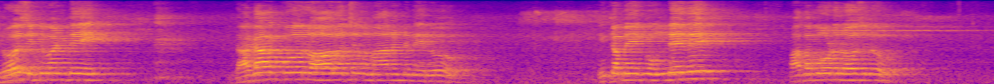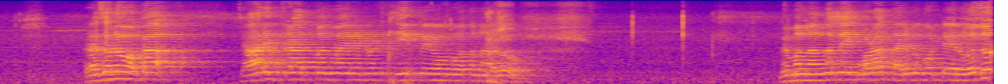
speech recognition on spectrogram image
ఈరోజు ఇటువంటి దగాకోరు ఆలోచనలు మానండి మీరు. ఇంకా మీకు ఉండేది పదమూడు రోజులు. ప్రజలు ఒక చారిత్రాత్మకమైనటువంటి తీర్పు ఇవ్వబోతున్నారు. మిమ్మల్ని అందరినీ కూడా తరిమి కొట్టే రోజు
